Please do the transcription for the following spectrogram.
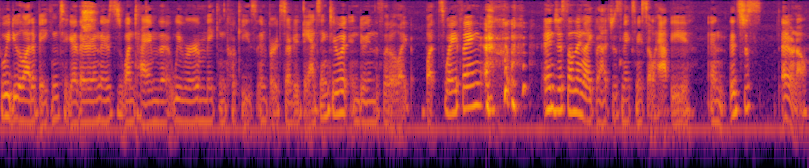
but we do a lot of baking together. And there's one time that we were making cookies, and Bert started dancing to it and doing this little like butt sway thing, and just something like that just makes me so happy. And it's just I don't know.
